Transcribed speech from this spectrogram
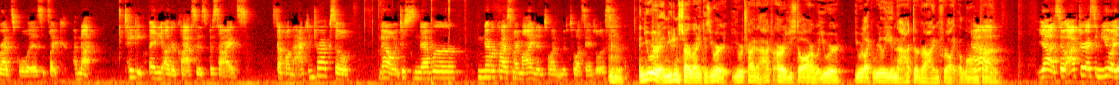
grad school is it's like i'm not taking any other classes besides stuff on the acting track so no it just never never crossed my mind until i moved to los angeles Mhm. And you were and you didn't start writing because you were you were trying to act or you still are, but you were you were like really in the actor grind for like a long Yeah. time. Yeah, so after SMU, I,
